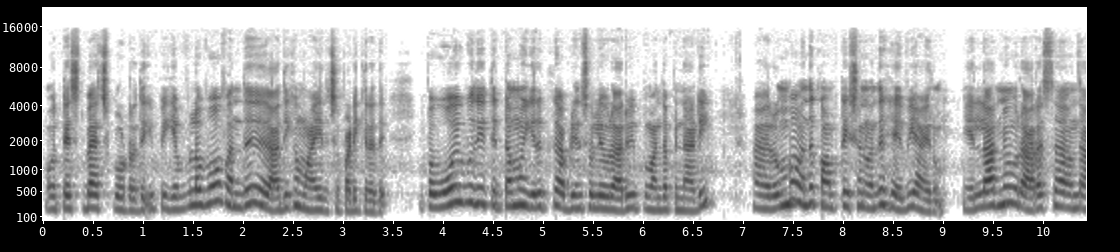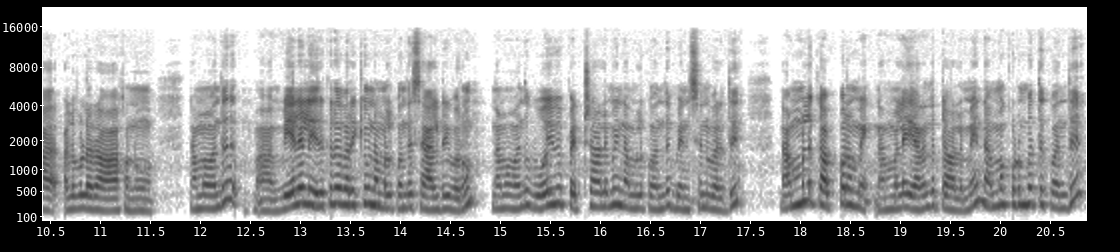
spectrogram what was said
ஒரு டெஸ்ட் பேட்ச் போடுறது இப்போ எவ்வளவோ வந்து அதிகமாயிருச்சு படிக்கிறது. இப்போ ஓய்வூதிய திட்டமும் இருக்குது அப்படின்னு சொல்லி ஒரு அறிவிப்பு வந்த பின்னாடி ரொம்ப வந்து காம்படிஷன் வந்து ஹெவி ஆயிரும். எல்லாருமே ஒரு அரசு வந்து அ- அலுவலராக ஆகணும். நம்ம வந்து வேலையில் இருக்கிற வரைக்கும் நம்மளுக்கு வந்து சேல்ரி வரும். நம்ம வந்து ஓய்வு பெற்றாலுமே நம்மளுக்கு வந்து பென்ஷன் வருது. நம்மளுக்கு அப்புறமே நம்மளே இறந்துட்டாலுமே நம்ம குடும்பத்துக்கு வந்து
